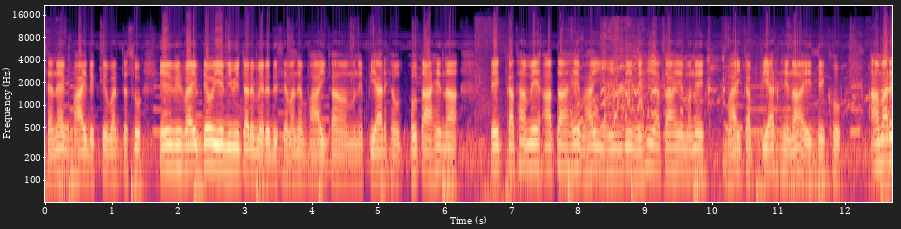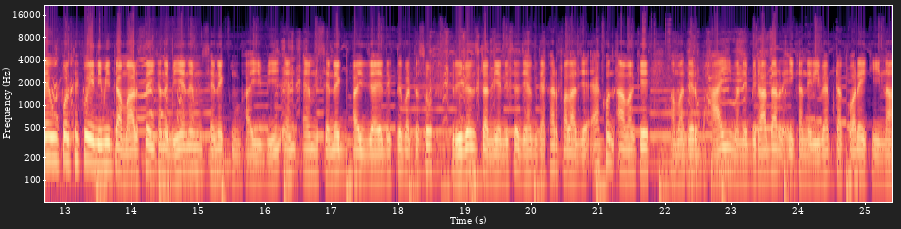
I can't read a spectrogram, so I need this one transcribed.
সেনেক ভাই দেখতে পারতেছো এমভি ফাইভ দিয়েও ये নিমিটারে মেরে দিছে মানে ভাই কা মানে प्यार हो- होता है ना एक कथा में आता है भाई हिंदी नहीं आता है মানে ভাই কা प्यार है ना এই দেখো আমারে উপর থেকে ওই নিমিটা মারছে। এখানে ভিএনএম সেনেক ভাই ভিএনএম সেনেক ভাই যাই দেখতে পারতেছো রিভেঞ্জটা নিয়ে নিছে। যাই হোক, দেখার পালা যে এখন আমাকে আমাদের ভাই মানে বিরাদার এখানে রিভাইভটা করে কি না।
